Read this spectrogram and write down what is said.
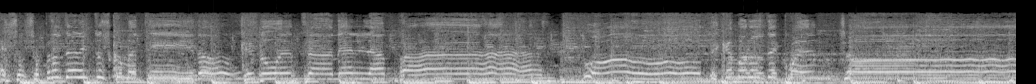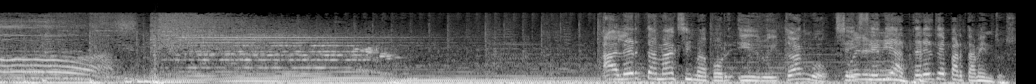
Esos otros delitos cometidos que no entran en la paz. Oh, dejémonos de cuentos. Alerta máxima por Hidroituango. Se Bueno, extiende a niño. tres departamentos.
